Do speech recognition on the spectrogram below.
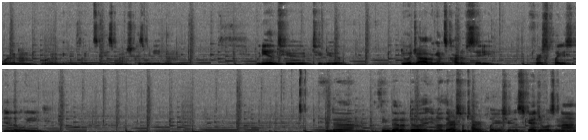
we're gonna we're gonna make them play today's match because we need them. We need them to to do a do a job against Cardiff City, first place in the league. And um, I think that'll do it. You know, there are some tired players here. The schedule is not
